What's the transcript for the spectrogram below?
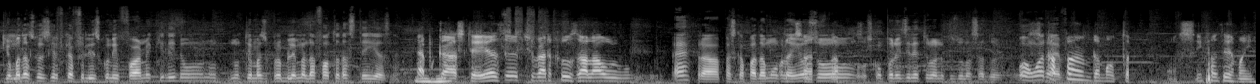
Que uma das coisas que ele fica feliz com o uniforme é que ele não, não, não tem mais o problema da falta das teias, né? É porque as teias eh, tiveram que usar lá o. É, pra, pra escapar da montanha usou os componentes eletrônicos do lançador. Bom, whatever. escapando da montanha. Sem fazer manha.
